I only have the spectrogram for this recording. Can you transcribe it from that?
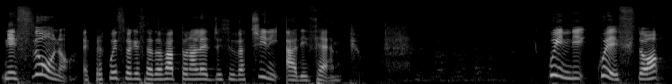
Nessuno. È per questo che è stata fatta una legge sui vaccini, ad esempio. Quindi questo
